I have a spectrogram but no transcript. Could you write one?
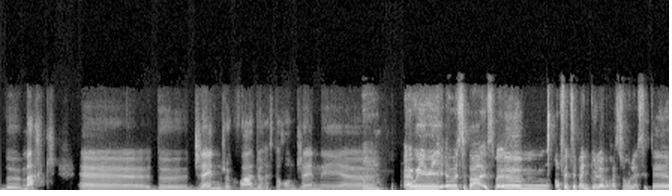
de marques de Jane, je crois, du restaurant Jane. Et, ah, ah oui, oui, c'est pas, en fait, c'est pas une collaboration. Là, c'était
